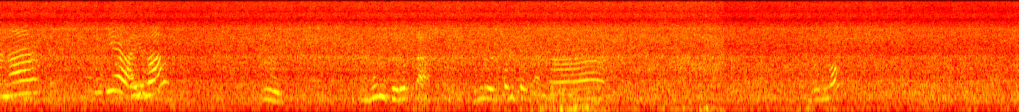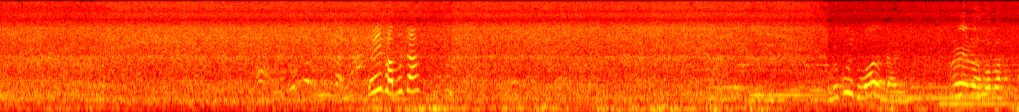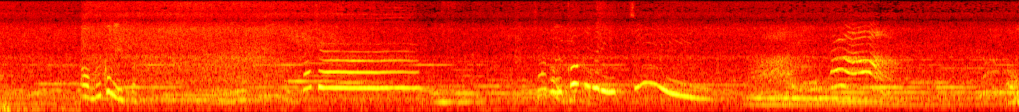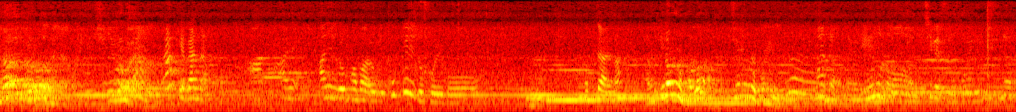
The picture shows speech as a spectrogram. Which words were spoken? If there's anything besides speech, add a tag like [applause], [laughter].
괜찮아? 신기해 아이가? 응. 물이 더럽다. 물을 나. 아. 몰라? 여기 가보자. 물고기 좋아하는데 아니? 아니 일로 와봐봐 어 물고기 있어. 짜잔. 자 물고기들이 있지. 가자. 아 아니 아니 너 봐봐 여기 코끼리도 보이고. 어때 알나? 아니 이런 거 별로 실물을 보니 맞아. 이거는 집에서 보이는 진짜.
